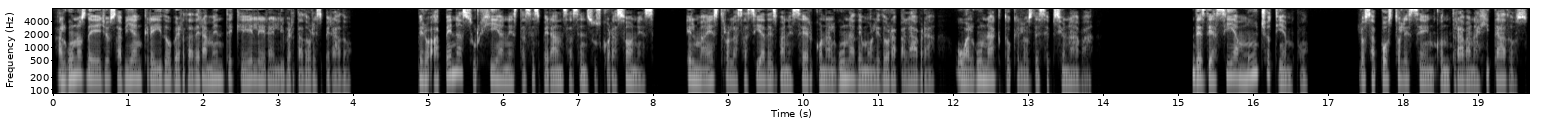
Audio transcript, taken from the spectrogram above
algunos de ellos habían creído verdaderamente que Él era el libertador esperado. Pero apenas surgían estas esperanzas en sus corazones, el Maestro las hacía desvanecer con alguna demoledora palabra o algún acto que los decepcionaba. Desde hacía mucho tiempo, los apóstoles se encontraban agitados,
